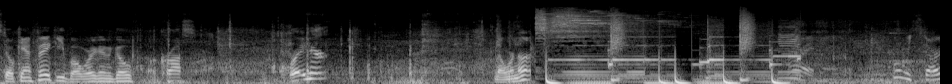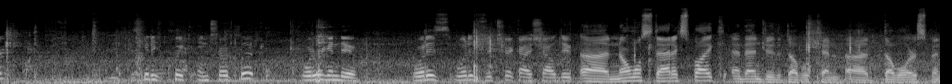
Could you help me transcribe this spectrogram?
Still can't fakie, but we're gonna go across right here. No, we're not. All right, before we start, let's get a quick intro clip. What are we gonna do? What is what is the trick I shall do? Uh, normal static spike, and then do the double ken, uh, double earth spin.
